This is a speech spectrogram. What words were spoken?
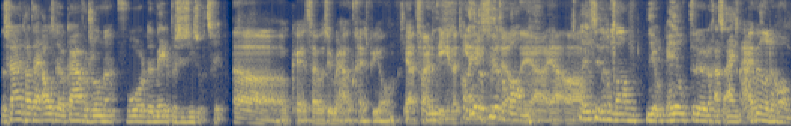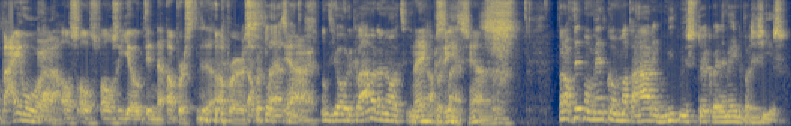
Waarschijnlijk had hij alles bij elkaar verzonnen voor de medepassagiers op het schip. Oh, oké. Zij was überhaupt geen spion. Ja, het feit dat hij in Gewoon een zielige vertelde. man. Ja, ja. oh. Een heel zielige man die ook heel treurig aan zijn eind Hij wilde er gewoon bij horen Ja. als, als, als een jood in de uppers. De uppers. Upper class, Ja. want, want Joden kwamen er nooit. Nee, precies. Ja. Vanaf dit moment kon Matahari niet meer stuk bij de medepassagiers.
